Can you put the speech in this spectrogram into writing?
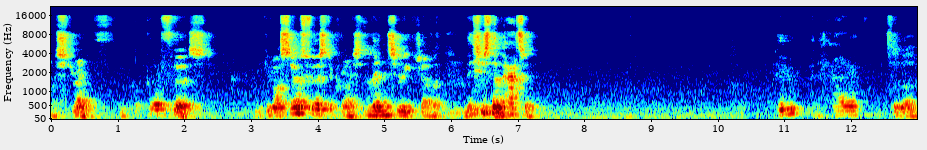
my strength. We put God first. We give ourselves first to Christ and then to each other. This is the pattern. Who and how to love.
